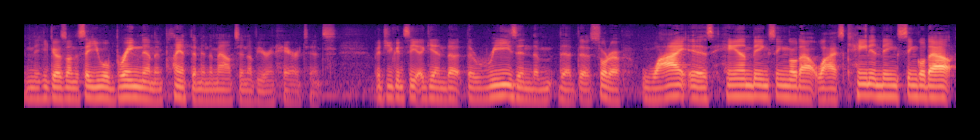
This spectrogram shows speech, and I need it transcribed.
And then he goes on to say, You will bring them and plant them in the mountain of your inheritance. But you can see again the, the reason, the, the, the sort of why is Ham being singled out, why is Canaan being singled out.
